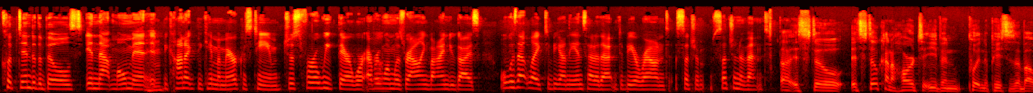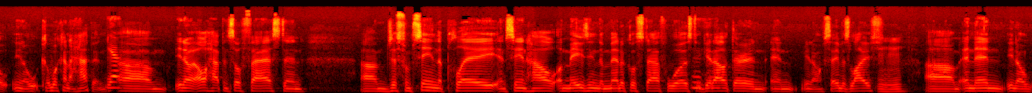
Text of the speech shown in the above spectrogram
clipped into the Bills in that moment, it be, kind of became America's team just for a week there, where everyone was rallying behind you guys. What was that like to be on the inside of that and to be around such a such an event? uh, it's still it's still kind of hard to even put into pieces about you know what kind of happened. Yeah. Um, you know, it all happened so fast, and um, just from seeing the play and seeing how amazing the medical staff was to get out there and and you know save his life. Um, and then, you know,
